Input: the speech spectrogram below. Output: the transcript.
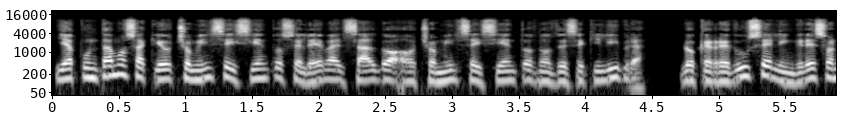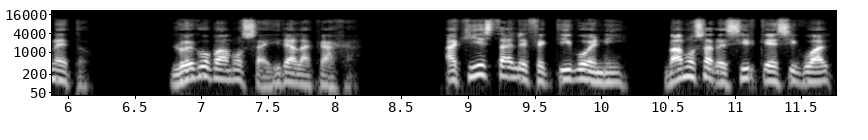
y apuntamos a que 8.600 eleva el saldo a 8.600 nos desequilibra, lo que reduce el ingreso neto. Luego vamos a ir a la caja. Aquí está el efectivo en I, vamos a decir que es igual,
